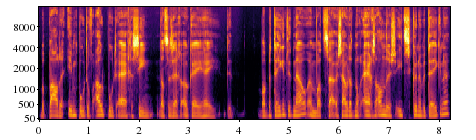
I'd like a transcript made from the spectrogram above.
bepaalde input of output ergens zien. Dat ze zeggen, oké, hey, dit, wat betekent dit nou? En wat zou, zou dat nog ergens anders iets kunnen betekenen?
